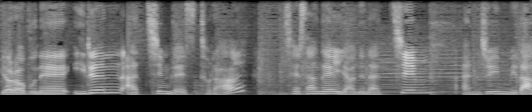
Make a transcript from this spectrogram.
여러분의 이른 아침 레스토랑, 세상을 여는 아침, 안주입니다.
